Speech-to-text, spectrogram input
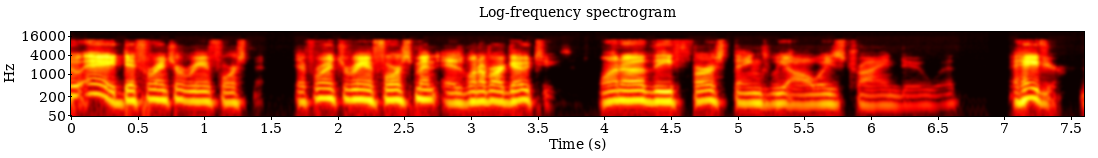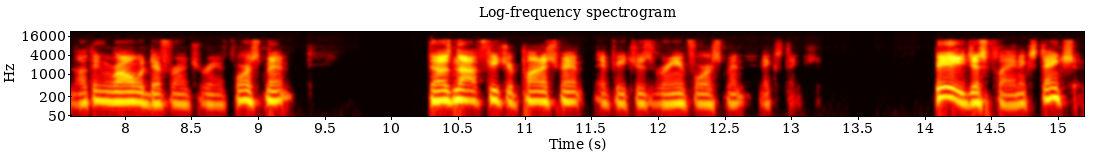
So, A, differential reinforcement. Differential reinforcement is one of our go tos, one of the first things we always try and do with behavior. Nothing wrong with differential reinforcement. Does not feature punishment, it features reinforcement and extinction. B, just plain extinction.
